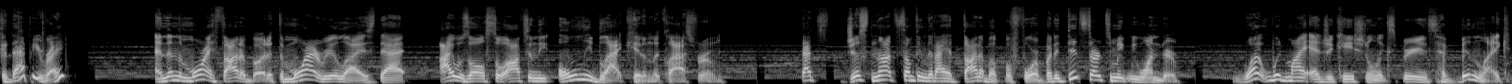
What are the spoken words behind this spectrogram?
Could that be right? And then the more I thought about it, the more I realized that I was also often the only black kid in the classroom. That's just not something that I had thought about before, but it did start to make me wonder what would my educational experience have been like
